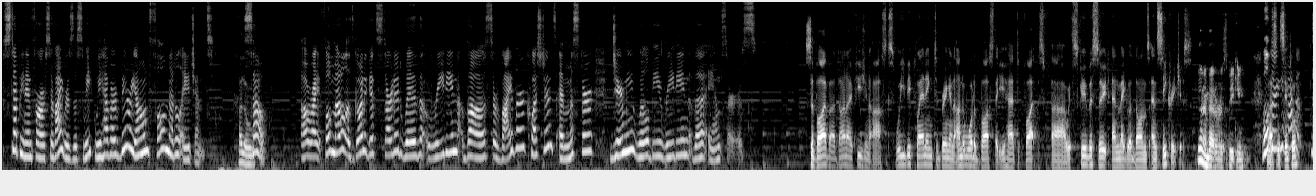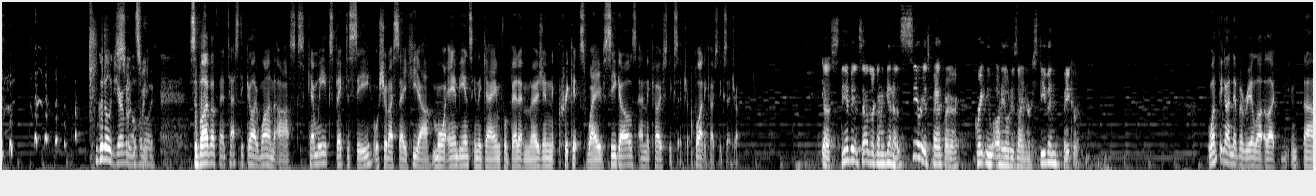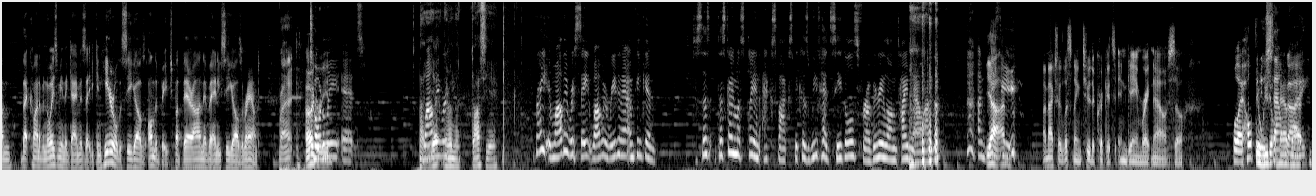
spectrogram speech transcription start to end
stepping in for our survivors this week, we have our very own Full Metal Agent. Hello. So, all right, Full Metal is going to get started with reading the survivor questions, and Mr. Jeremy will be reading the answers. Survivor Dino Fusion asks, will you be planning to bring an underwater boss that you had to fight uh, with scuba suit and megalodons and sea creatures? In a matter of speaking. Well, Nice there and you simple. have it. Good old Jeremy Short and sweet. Overlord. Survivor Fantastic Guy 1 asks Can we expect to see, or should I say hear, more ambience in the game for better immersion, crickets, waves, seagulls, and the coast, etc.? By the coast, etc. Yes, the ambient sounds are going to get a serious path by our great new audio designer, Stephen Baker. One thing I never realized, like, um, that kind of annoys me in the game is that you can hear all the seagulls on the beach, but there are never any seagulls around. Right. Totally it. Not While yet. they were- They're in the dossier. Right, and while they were say while we were reading that, I'm thinking, does this this guy must play an Xbox because we've had seagulls for a very long time now on the on Yeah, PC. I'm, I'm actually listening to the crickets in game right now. So Well, I hope the Yeah, new sound guy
